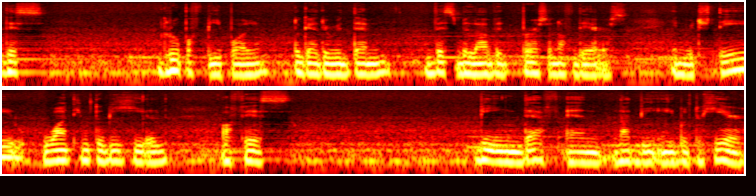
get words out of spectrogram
this group of people together with them this beloved person of theirs in which they want him to be healed of his being deaf and not being able to hear.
